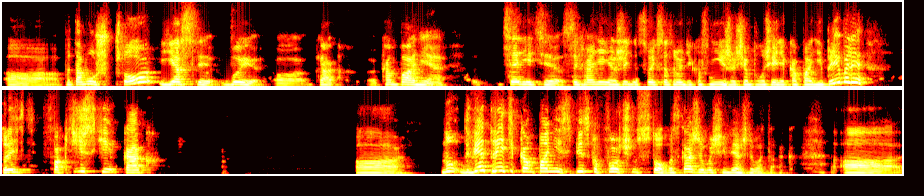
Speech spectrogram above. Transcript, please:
А, потому что если вы, а, как компания, цените сохранение жизни своих сотрудников ниже, чем получение компании прибыли, то есть фактически как... А, ну, две трети компаний из списка Fortune 100, мы скажем очень вежливо так. А,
